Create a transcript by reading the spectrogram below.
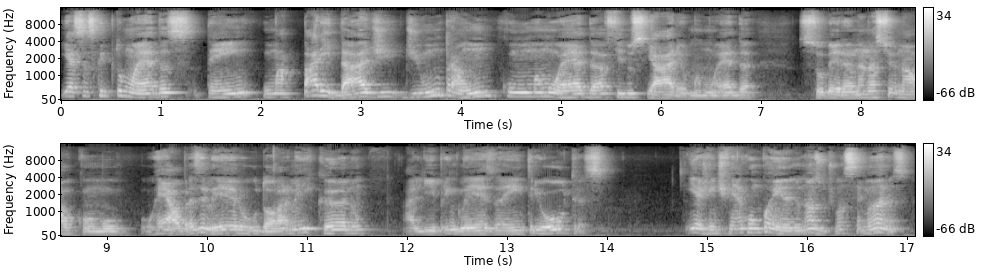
e essas criptomoedas têm uma paridade de um para um com uma moeda fiduciária, uma moeda soberana nacional, como o real brasileiro, o dólar americano, a libra inglesa, entre outras. E a gente vem acompanhando nas últimas semanas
